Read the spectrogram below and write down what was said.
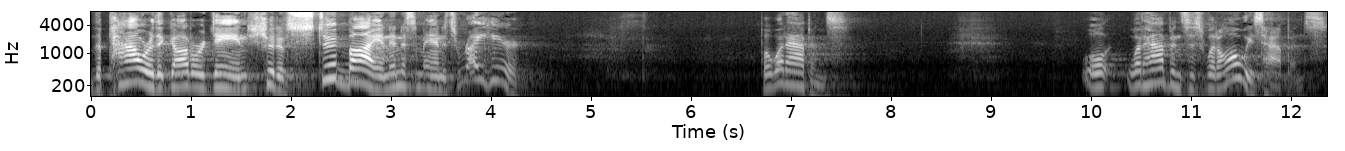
the power that God ordained should have stood by an innocent man, it's right here. But what happens? Well, what happens is what always happens.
